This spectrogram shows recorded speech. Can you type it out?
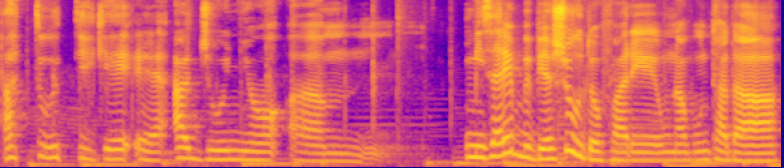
a tutti che eh, a giugno um, mi sarebbe piaciuto fare una puntata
